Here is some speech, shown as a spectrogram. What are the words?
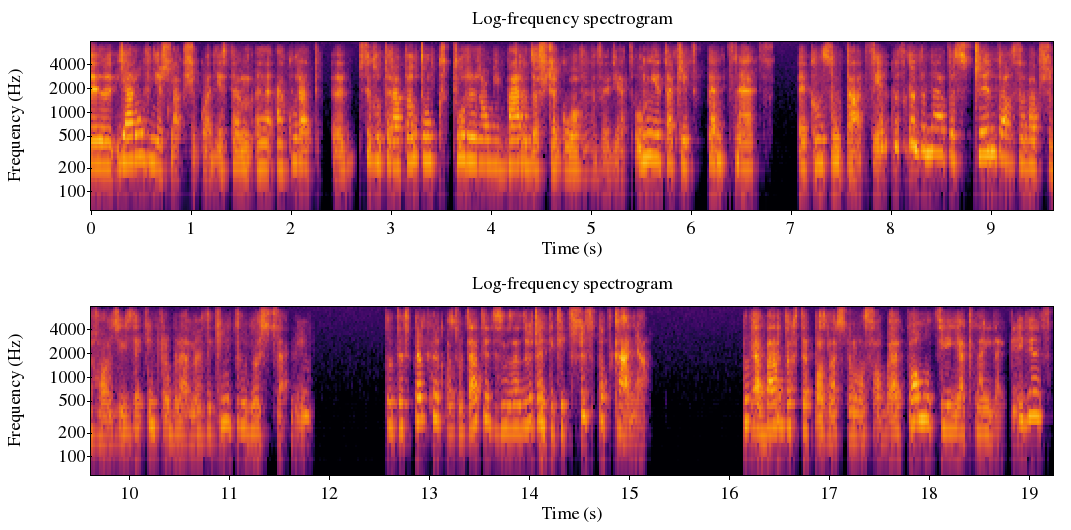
y, ja również na przykład jestem y, akurat y, psychoterapeutą, który robi bardzo szczegółowy wywiad. U mnie takie wstępne konsultacje, bez względu na to, z czym ta osoba przychodzi, z jakim problemem, z jakimi trudnościami, to te wstępne konsultacje to są zazwyczaj takie trzy spotkania. Ja bardzo chcę poznać tę osobę, pomóc jej jak najlepiej, więc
